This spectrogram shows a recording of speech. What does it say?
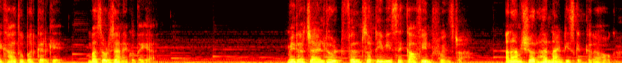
एक हाथ ऊपर करके बस उड़ जाने को तैयार। मेरा चाइल्डहुड फिल्म्स और टीवी से काफ़ी इन्फ्लुएंस रहा। एम श्योर हर 90s किट कर रहा होगा।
